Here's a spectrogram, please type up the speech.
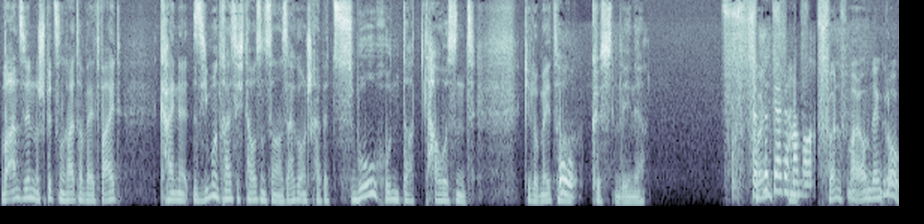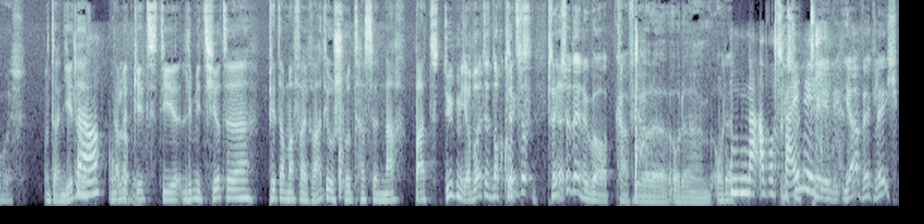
Wahnsinn, Spitzenreiter weltweit, keine 37.000, sondern sage und schreibe 200.000 Kilometer Oh. Küstenlinie. Das ist ja der Hammer. Fünfmal um den Globus. Und Daniela, Ja. damit geht die limitierte Peter Maffay Radioshow-Tasse nach Bad Düben. Ihr wolltet noch kurz... Trinkst, du, trinkst du denn überhaupt Kaffee oder oder oder Na, aber freilich. Tee? Ja, wirklich?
